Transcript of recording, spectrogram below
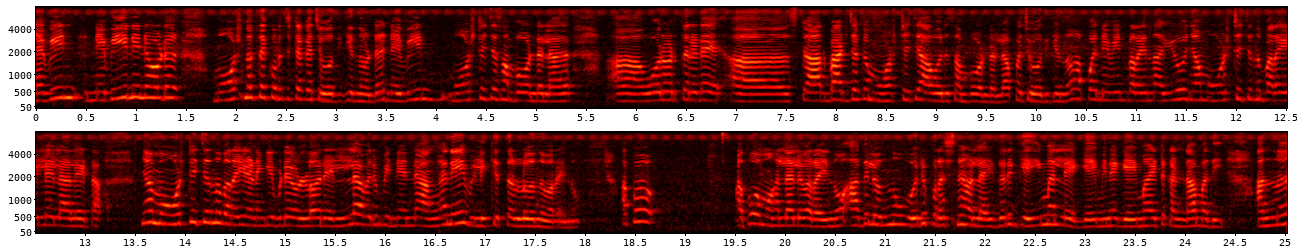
നവീൻ നവീനിനോട് മോഷണത്തെ കുറിച്ചിട്ടൊക്കെ ചോദിക്കുന്നുണ്ട്. നവീൻ മോഷ്ടിച്ച സംഭവം ഉണ്ടല്ലോ ഓരോരുത്തരുടെ സ്റ്റാർ ബാഡ്ജൊക്കെ മോഷ്ടിച്ച ആ ഒരു സംഭവം ഉണ്ടല്ലോ അപ്പോൾ ചോദിക്കുന്നു. അപ്പോൾ നവീൻ പറയുന്നു അയ്യോ ഞാൻ മോഷ്ടിച്ചെന്ന് പറയില്ലേ ലാലേട്ട? ഞാൻ മോഷ്ടിച്ചെന്ന് പറയുകയാണെങ്കിൽ ഇവിടെ ഉള്ളവരെല്ലാവരും പിന്നെ എന്നെ അങ്ങനെ വിളിക്കത്തുള്ളൂ എന്ന് പറയുന്നു. അപ്പോൾ അപ്പോൾ മോഹൻലാൽ പറയുന്നു അതിലൊന്നും ഒരു പ്രശ്നമല്ല ഇതൊരു ഗെയിമല്ലേ? ഗെയിമിനെ ഗെയിമായിട്ട് കണ്ടാൽ മതി. അന്ന്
